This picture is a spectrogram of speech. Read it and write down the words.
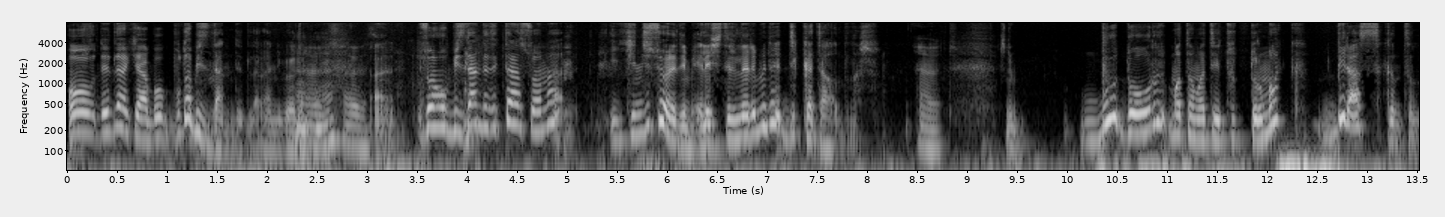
O dediler ki ya bu bu da bizden dediler hani böyle. Evet, evet. Yani, sonra o bizden dedikten sonra ikinci söylediğim eleştirilerimi de dikkate aldılar. Evet. Şimdi bu doğru matematiği tutturmak biraz sıkıntılı.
